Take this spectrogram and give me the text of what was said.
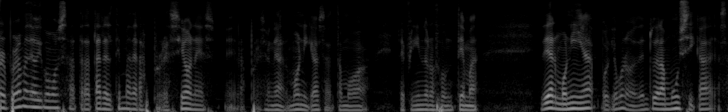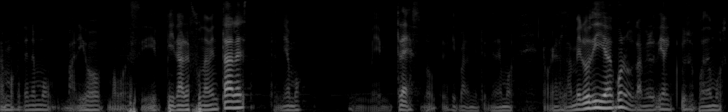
en el programa de hoy vamos a tratar el tema de las progresiones, eh, las progresiones armónicas. Estamos refiriéndonos a un tema de armonía, porque bueno, dentro de la música ya sabemos que tenemos varios, vamos a decir, pilares fundamentales. Tendríamos mm, tres, ¿no? Principalmente tenemos lo que es la melodía. Bueno, la melodía incluso podemos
